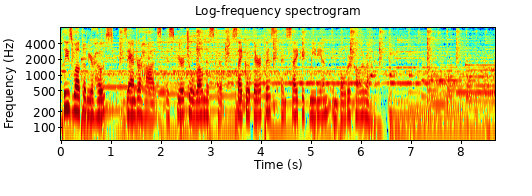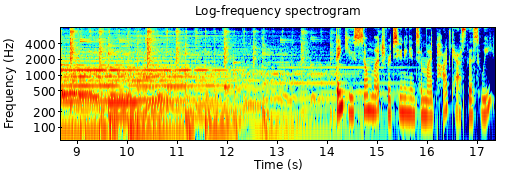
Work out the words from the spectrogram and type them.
Please welcome your host, Xandra Hawes, a spiritual wellness coach, psychotherapist, and psychic medium in Boulder, Colorado. Thank you so much for tuning into my podcast this week.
